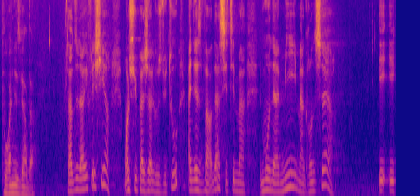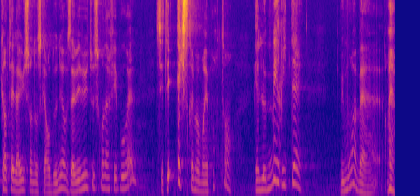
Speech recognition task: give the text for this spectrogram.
pour Agnès Verda ça donne à réfléchir. Moi, je ne suis pas jalouse du tout. Agnès Varda, c'était ma, mon amie, ma grande sœur. Et, et, quand elle a eu son Oscar d'honneur, vous avez vu tout ce qu'on a fait pour elle? C'était extrêmement important. Elle le méritait. Mais moi, ben, rien.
